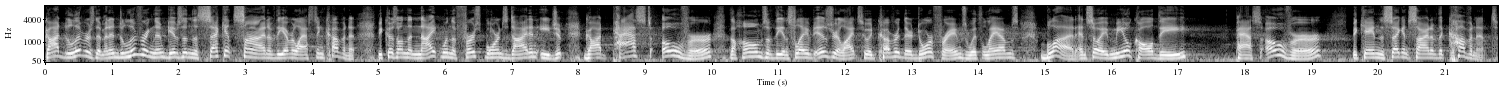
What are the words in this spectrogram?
God delivers them, and in delivering them, gives them the second sign of the everlasting covenant. Because on the night when the firstborns died in Egypt, God passed over the homes of the enslaved Israelites who had covered their door frames with lamb's blood. And so a meal called the Passover became the second sign of the covenant.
